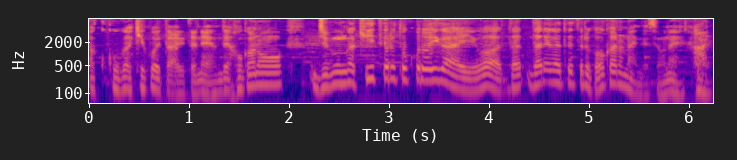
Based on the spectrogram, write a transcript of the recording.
あ、ここが聞こえた、言ってね。で、他の自分が聞いてるところ以外は、だ、誰が出てるかわからないんですよね。はい。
